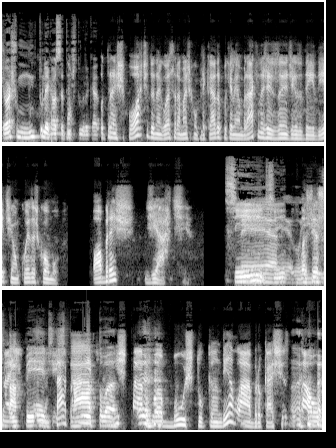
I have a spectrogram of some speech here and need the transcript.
Eu acho muito legal essa textura, cara. O transporte do negócio era mais complicado, porque lembrar que nas regiões antigas do D&D tinham coisas como obras de arte Sim, é, sim. Amigo, Você tapete, estátua, estátua, busto, candelabro, castiçal.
